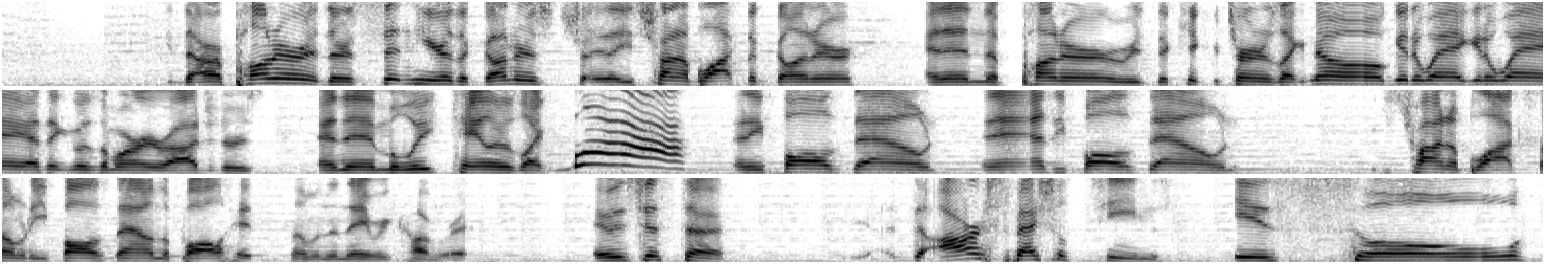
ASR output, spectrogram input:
our punter, they're sitting here. The gunner's he's trying to block the gunner, and then the punter, the kick returner's like, "No, get away, get away." I think it was Amari Rogers, and then Malik Taylor's like, "Blah!" and he falls down. And as he falls down, he's trying to block somebody. He falls down. The ball hits him, and then they recover it. It was just a. The, our special teams is so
